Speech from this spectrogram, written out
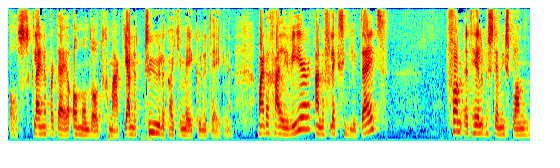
als kleine partijen al monddood gemaakt. Ja, natuurlijk had je mee kunnen tekenen. Maar dan ga je weer aan de flexibiliteit van het hele bestemmingsplan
